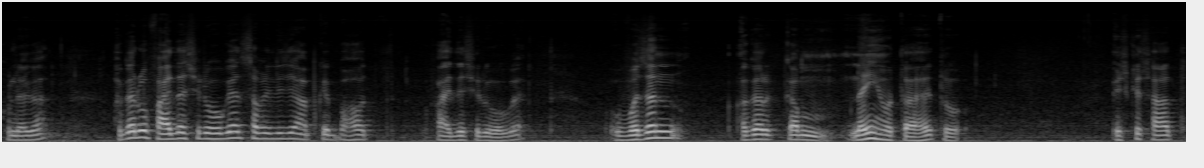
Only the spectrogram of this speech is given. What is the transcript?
खुलेगा। अगर वो फ़ायदा शुरू हो गया तो समझ लीजिए आपके बहुत फ़ायदे शुरू हो गए। वज़न अगर कम नहीं होता है तो इसके साथ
